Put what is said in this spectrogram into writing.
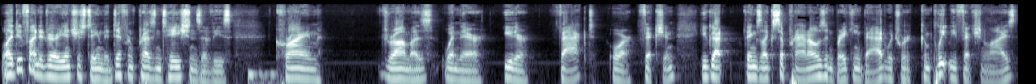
Well, I do find it very interesting the different presentations of these crime dramas when they're either fact or fiction. You've got things like Sopranos and Breaking Bad, which were completely fictionalized.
